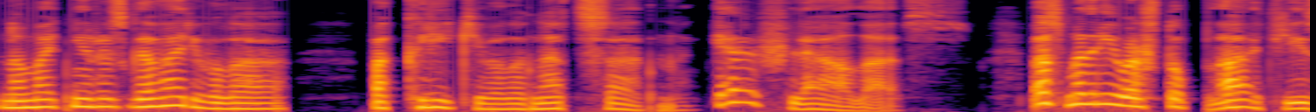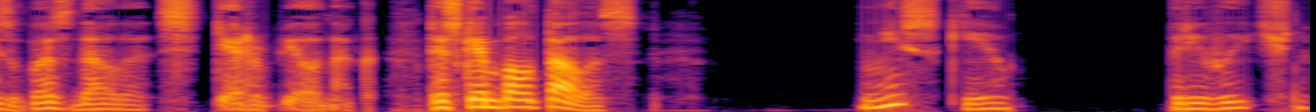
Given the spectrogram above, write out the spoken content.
Но мать не разговаривала, а покрикивала надсадно. — Я шлялась. Посмотри, во что платье изгвоздала, стервенок. Ты с кем болталась? — Ни с кем. Привычно,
